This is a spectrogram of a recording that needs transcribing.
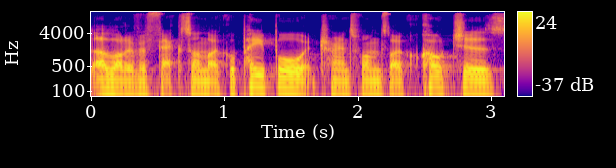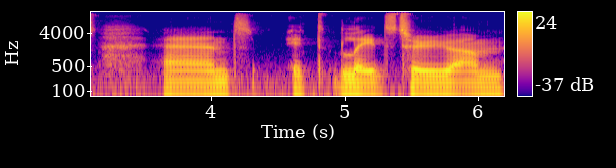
a lot of effects on local people. It transforms local cultures and it leads to um,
